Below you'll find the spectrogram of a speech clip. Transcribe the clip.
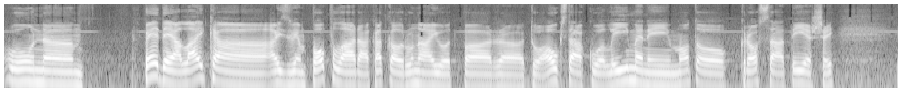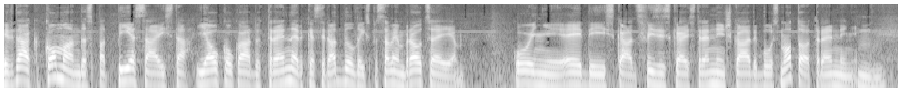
Un um, pēdējā laikā aizvien populārāk atkal runājot par uh, to augstāko līmeni motokrosā tieši. Ir tā, ka komandas pat piesaista jau kaut kādu treneri, kas ir atbildīgs par saviem braucējiem. Ko viņi ēdīs, kādas fiziskais treniņš, kādi būs mototreniņi. Mm -hmm.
